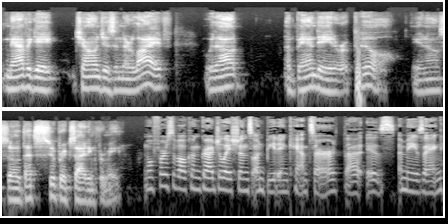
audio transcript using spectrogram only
navigate challenges in their life without a band-aid or a pill you know so that's super exciting for me well, first of all, congratulations on beating cancer. That is amazing.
